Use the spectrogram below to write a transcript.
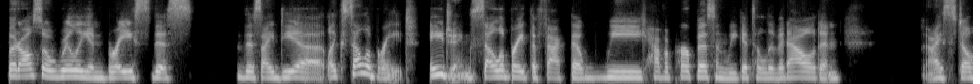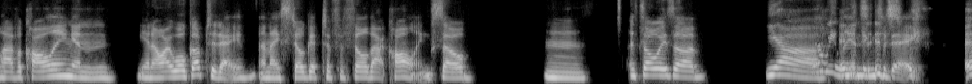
but also really embrace this this idea like celebrate aging celebrate the fact that we have a purpose and we get to live it out. And i still have a calling and you know i woke up today and i still get to fulfill that calling. So mm, it's always a yeah where are we landing it's- today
